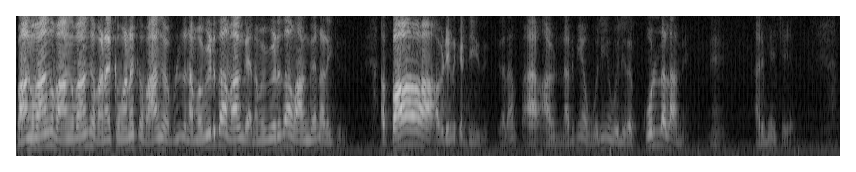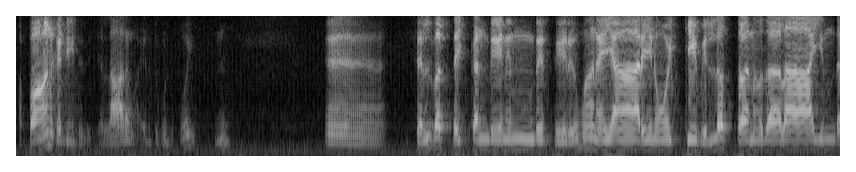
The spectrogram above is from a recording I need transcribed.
வாங்க வாங்க வாங்க வாங்க வணக்கம் வணக்கம் வாங்க உள்ள நம்ம வீடு தான் வாங்க நம்ம வீடு தான் வாங்கன்னு அழைக்குது. அப்பா அப்படின்னு கட்டிக்குது. இதெல்லாம் பா- அருமையா ஒலியும் ஒலியில கொல்லலாமே அருமையா செய்யலாம். அப்பான்னு கட்டிக்கிட்டது. எல்லாரும் எடுத்துக்கொண்டு போய் உம் செல்வத்தை கண்டு நின்று திருமணையாரை நோக்கி வில்லொத்தனுதலா இந்த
